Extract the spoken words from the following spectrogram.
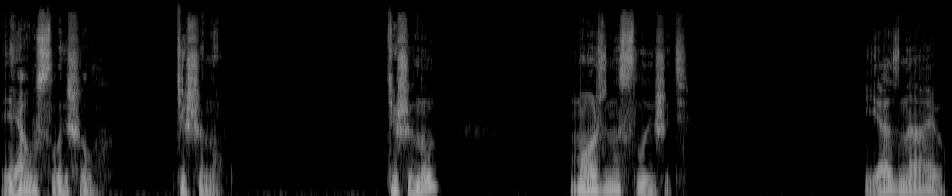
я услышал тишину. Тишину можно слышать. Я знаю.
